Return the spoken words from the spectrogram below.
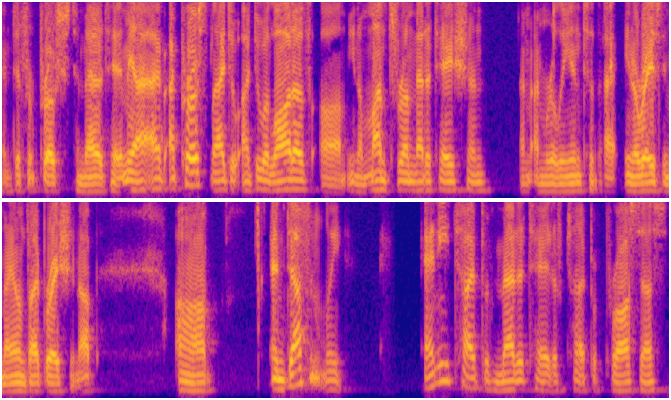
and different approaches to meditate. I mean, I, I personally I do I do a lot of um, you know mantra meditation. I'm, I'm really into that. You know, raising my own vibration up, uh, and definitely any type of meditative type of process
